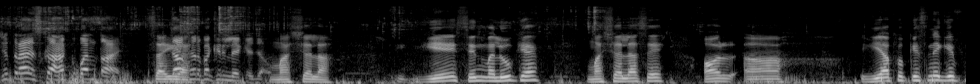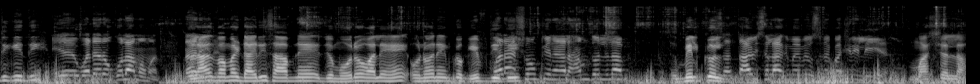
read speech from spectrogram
जितना इसका हक बनता है सही है। फिर बकरी लेके जाओ। माशाल्लाह। ये सिंध मलूक है माशाल्लाह से। और आ, ये आपको किसने गिफ्ट दी थी? ये गुलाम मोहम्मद गुलाम मोहम्मद डायरी साहब ने जो मोरो वाले हैं उन्होंने इनको गिफ्ट दी थी। शौकीन है अल्हम्दुलिल्लाह। बिल्कुल। सत्ताईस लाख में भी उसने बकरी ली है। माशाल्लाह।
